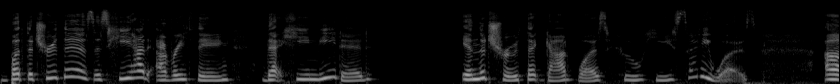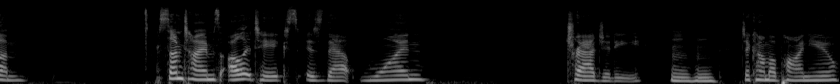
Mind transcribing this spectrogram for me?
But the truth is, is he had everything that he needed in the truth that God was who he said he was. Um, sometimes all it takes is that one tragedy Mm-hmm. to come upon you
